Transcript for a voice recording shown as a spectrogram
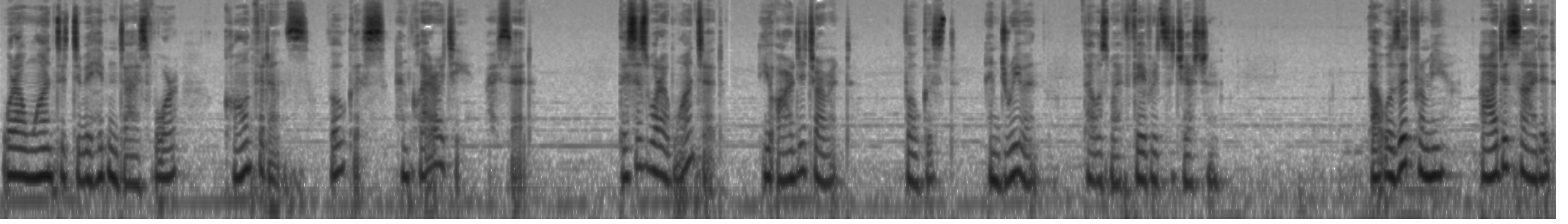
what I wanted to be hypnotized for confidence, focus, and clarity. I said, This is what I wanted. You are determined, focused, and driven. That was my favorite suggestion. That was it for me. I decided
